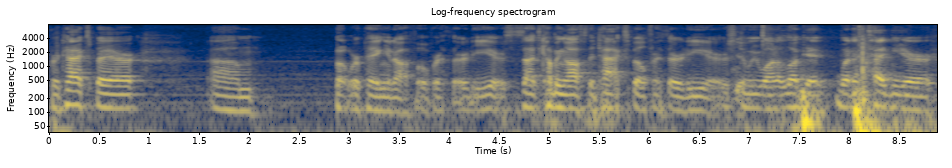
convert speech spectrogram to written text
per taxpayer. Um, but we're paying it off over thirty years. It's not coming off the tax bill for thirty years. Do we wanna look at what a ten-year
